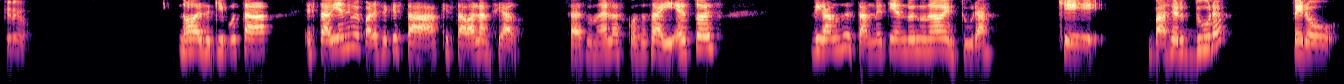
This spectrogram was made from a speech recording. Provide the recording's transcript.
creo. No, ese equipo está, está bien y me parece que está, que está balanceado. O sea, es una de las cosas ahí. Esto es, digamos, se están metiendo en una aventura que va a ser dura, pero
